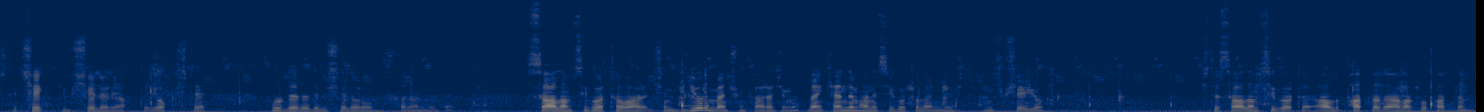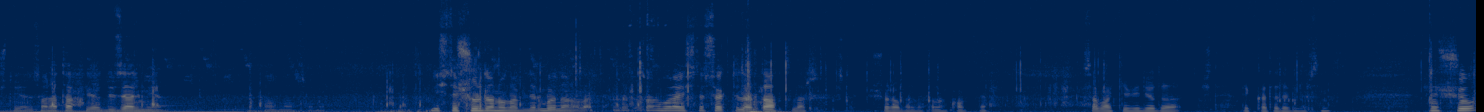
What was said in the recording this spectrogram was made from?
İşte çekti bir şeyler yaptı. Yok işte burada dedi bir şeyler olmuş falan dedi. Sağlam sigorta var. Şimdi biliyorum ben çünkü aracımı. Ben kendim hani sigortalarını değiştirdim. Hiçbir şey yok. İşte sağlam sigorta aldı patladı. Aa bak bu patlamış diyor. Sonra takıyor düzelmiyor. Ondan sonra işte şuradan olabilir, buradan olabilir. Sonra burayı işte söktüler, dağıttılar. İşte şuralarını falan komple. Sabahki videoda işte dikkat edebilirsiniz. Şimdi şu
